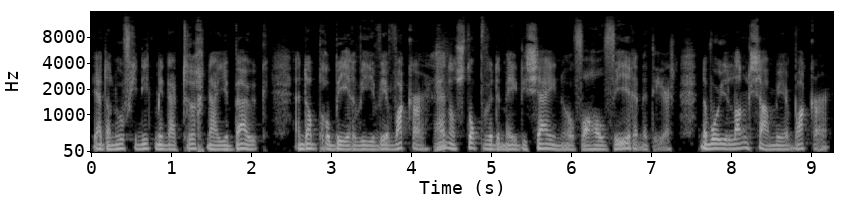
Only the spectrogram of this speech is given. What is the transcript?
ja, dan hoef je niet meer naar terug naar je buik. En dan proberen we je weer wakker. Hè? Dan stoppen we de medicijnen of we halveren het eerst. Dan word je langzaam weer wakker.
